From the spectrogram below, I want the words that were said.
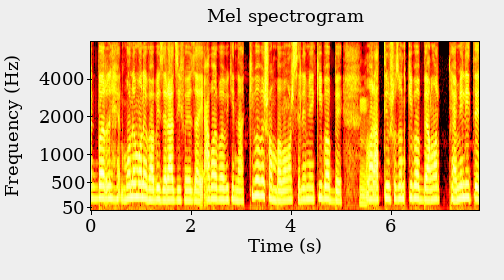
একবার মনে মনে ভাবি যে রাজি হয়ে যায় আবার ভাবি কি না কীভাবে সম্ভব? আমার ছেলে মেয়ে কি ভাববে? আমার আত্মীয় স্বজন কি ভাববে? আমার ফ্যামিলিতে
